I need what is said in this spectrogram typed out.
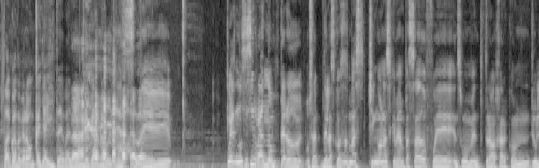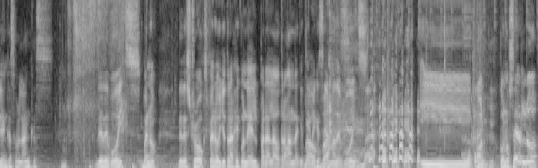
Estaba cuando grabó un calladita de Bad Nah. Bunny acá, ¿no? güey? Este, pues no sé si random, pero, o sea, de las cosas más chingonas que me han pasado fue en su momento trabajar con Julian Casablancas de The Voids. Bueno, de The Strokes, pero yo trabajé con él para la otra banda que tiene No que se llama The Voids. Y con- conocerlo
